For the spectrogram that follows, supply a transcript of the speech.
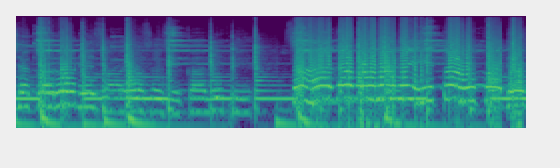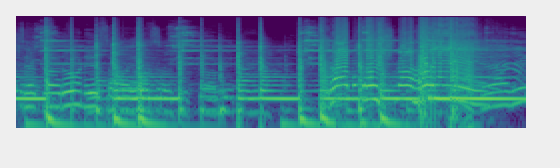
उपदेश करोने सायस शिकविते सहज बोलणे हित उपदेश करोने सायस शिकविते रामकृष्ण हरी. हरी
